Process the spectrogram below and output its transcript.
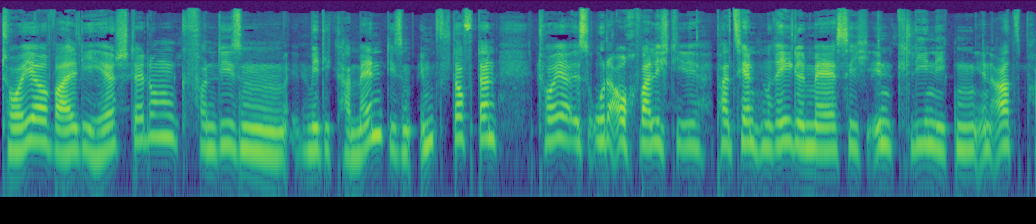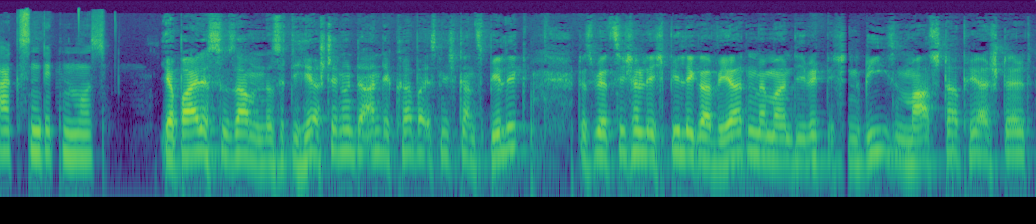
teuer, weil die Herstellung von diesem Medikament, diesem Impfstoff dann teuer ist oder auch weil ich die Patienten regelmäßig in Kliniken, in Arztpraxen bitten muss? Ja, beides zusammen. Also die Herstellung der Antikörper ist nicht ganz billig. Das wird sicherlich billiger werden, wenn man die wirklich einen riesen Maßstab herstellt.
